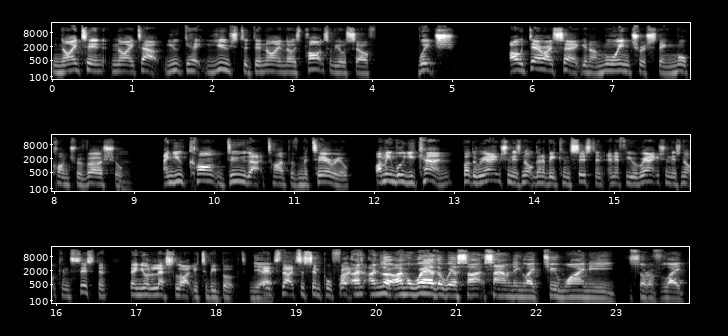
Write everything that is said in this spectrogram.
night in, night out, you get used to denying those parts of yourself, which, oh, dare I say it, you know, more interesting, more controversial. Mm. And you can't do that type of material. I mean, well, you can, but the reaction is not going to be consistent. And if your reaction is not consistent, then you're less likely to be booked. Yeah, it's, that's a simple fact. Well, and, and, look, I'm aware that we're so- sounding like two whiny, sort of like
